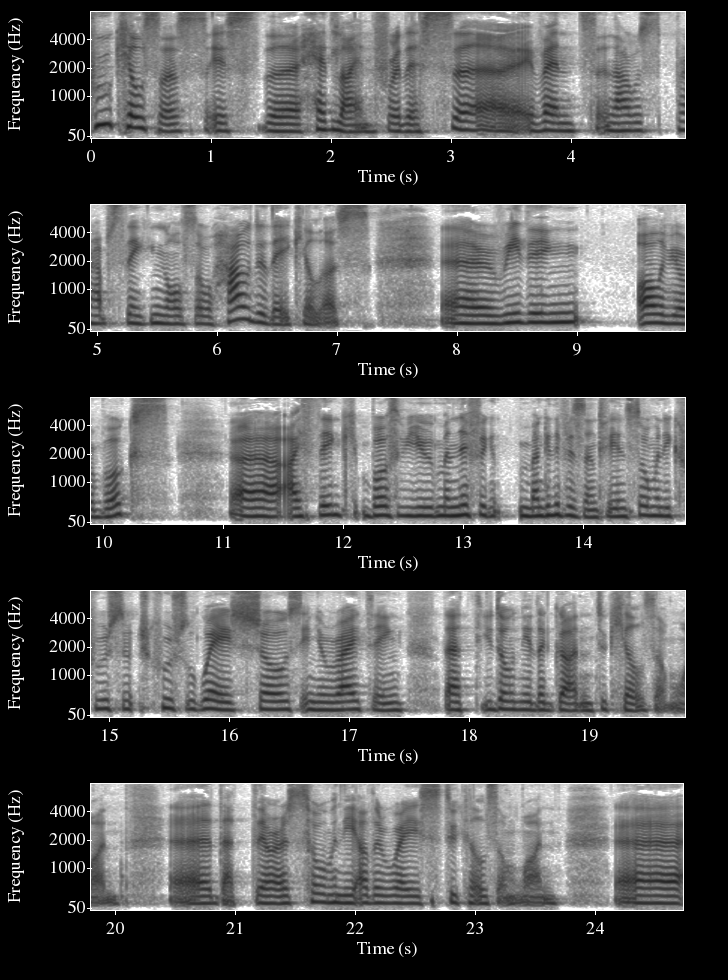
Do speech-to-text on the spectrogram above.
Who Kills Us is the headline for this uh, event. And I was perhaps thinking also, how do they kill us? Uh, reading all of your books, uh, I think both of you magnificently in so many crucial, crucial, ways shows in your writing that you don't need a gun to kill someone, uh, that there are so many other ways to kill someone. Uh,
